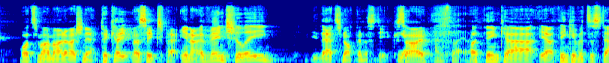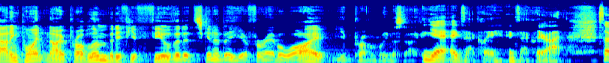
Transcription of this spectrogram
What's my motivation now? To keep my six pack. You know, eventually that's not going to stick. Yeah, so absolutely. I think, uh, yeah, I think if it's a starting point, no problem. But if you feel that it's going to be your forever why, you're probably mistaken. Yeah, exactly, exactly right. So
